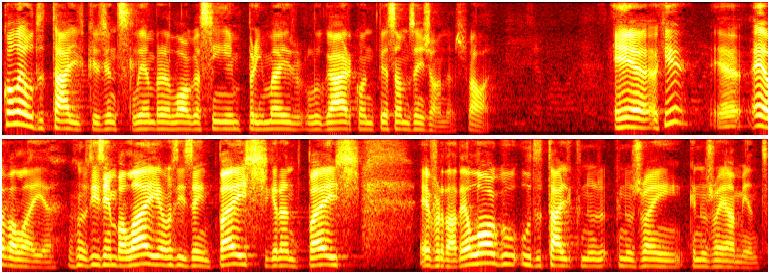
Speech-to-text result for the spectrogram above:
Qual é o detalhe que a gente se lembra logo assim em primeiro lugar quando pensamos em Jonas? Vá lá é, o quê? É, é a baleia. Uns dizem baleia, uns dizem peixe, grande peixe. É verdade, é logo o detalhe que nos, que nos, vem, que nos vem à mente.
